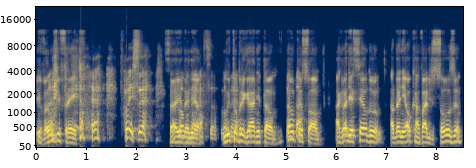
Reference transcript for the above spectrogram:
e vamos de frente. pois é. Isso aí, vamos Daniel. Nessa, Muito nessa. obrigado, então. Então, então tá. pessoal, Agradecendo a Daniel Carvalho de Souza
